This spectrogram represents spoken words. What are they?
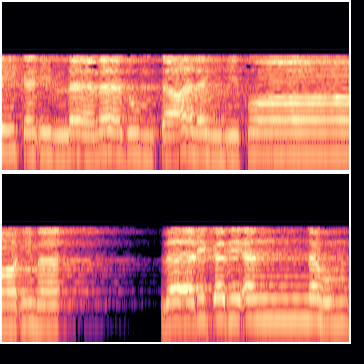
إليك إلا ما دمت عليه قائما. ذلك بأنهم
